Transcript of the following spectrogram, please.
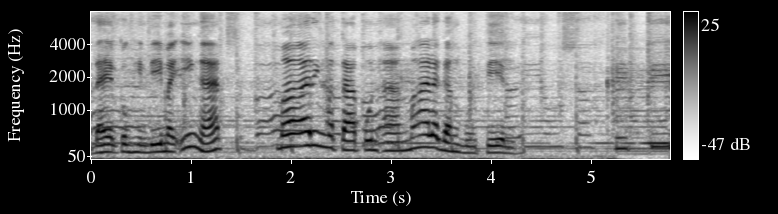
Dahil kung hindi may ingat, maaaring matapon ang mahalagang butil. sakripisyo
